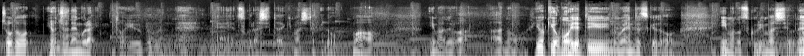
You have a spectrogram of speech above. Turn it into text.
ちょうど40年ぐらいという部分で、えー作らせていただきましたけどまあ今ではあの良き思い出っていうのも変ですけどいいもの作りましたよね。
